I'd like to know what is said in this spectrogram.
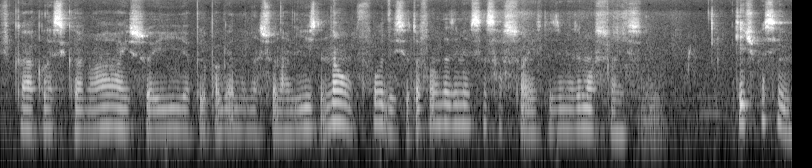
ficar classificando, ah, isso aí é propaganda nacionalista. Não, foda-se, eu tô falando das minhas sensações, das minhas emoções. Que tipo assim,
